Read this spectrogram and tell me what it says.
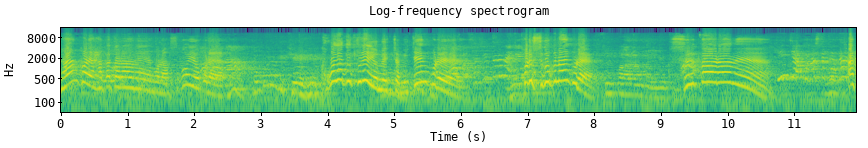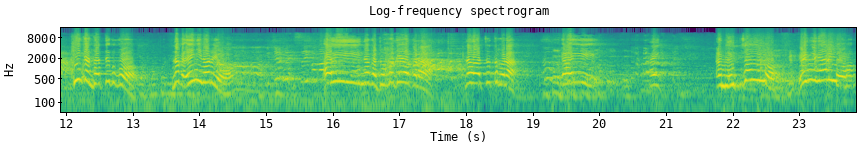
なんこれ博多ラーメン。ほらすごいよこれここだけ綺麗でここだけ綺麗よめっちゃ。見てんこれ。これすごくない？これ。スーパーラーメンあ金ちゃん立ってここ。なんか絵になるよ。あいいなんかド派手やから。なんかちょっとほら。あいい。はい。あめっちゃいいよ。絵になるよ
